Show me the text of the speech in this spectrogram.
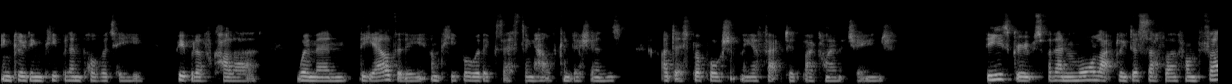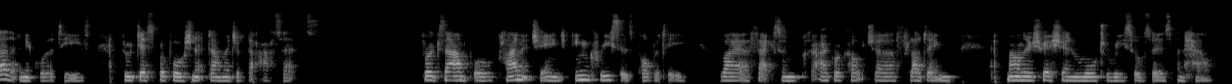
including people in poverty, people of colour, women, the elderly, and people with existing health conditions, are disproportionately affected by climate change. These groups are then more likely to suffer from further inequalities through disproportionate damage of their assets. For example, climate change increases poverty via effects on agriculture, flooding, malnutrition, water resources, and health.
